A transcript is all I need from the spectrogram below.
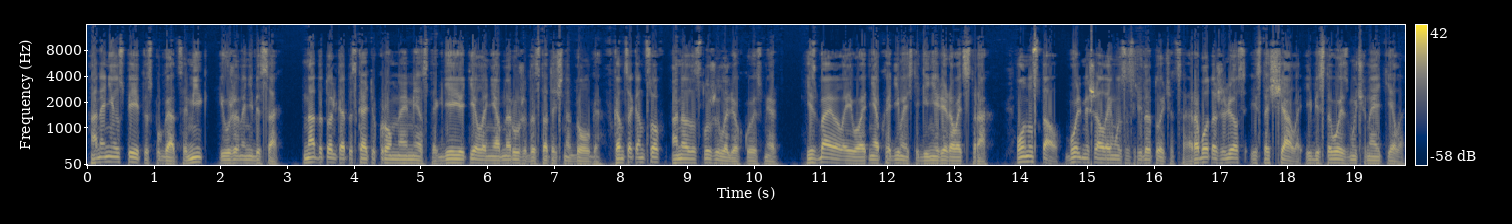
Она не успеет испугаться, миг и уже на небесах. Надо только отыскать укромное место, где ее тело не обнаружит достаточно долго. В конце концов, она заслужила легкую смерть. Избавила его от необходимости генерировать страх. Он устал, боль мешала ему сосредоточиться, работа желез истощала и без того измученное тело.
